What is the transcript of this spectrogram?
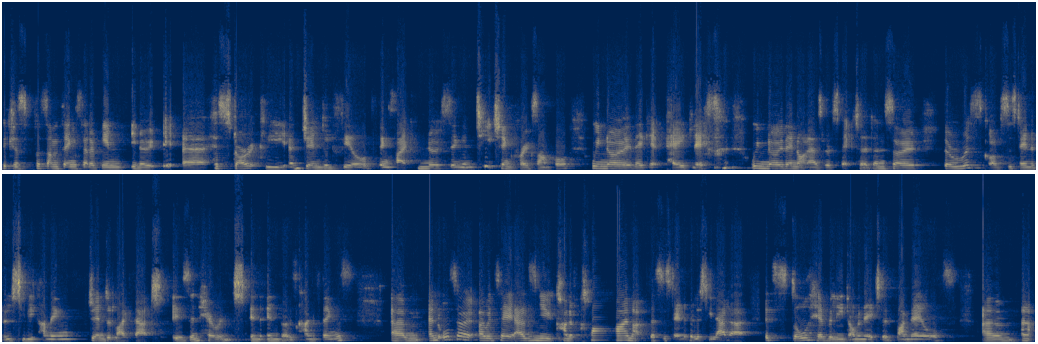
because for some things that have been, you know, uh, historically a gendered field, things like nursing and teaching, for example, we know they get paid less. we know they're not as respected, and so the risk of sustainability becoming gendered like that is inherent in in those kind of things. Um, and also, I would say, as you kind of climb up the sustainability ladder, it's still heavily dominated by males. Um, and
